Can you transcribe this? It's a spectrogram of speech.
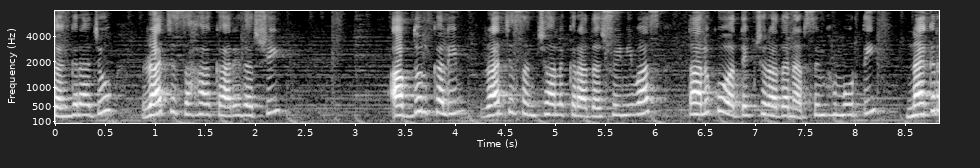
ಗಂಗರಾಜು, ರಾಜ್ಯ ಸಹ ಕಾರ್ಯದರ್ಶಿ ಅಬ್ದುಲ್ ಕಲೀಂ, ರಾಜ್ಯ ಸಂಚಾಲಕರಾದ ಶ್ರೀನಿವಾಸ್, ತಾಲೂಕು ಅಧ್ಯಕ್ಷರಾದ ನರಸಿಂಹಮೂರ್ತಿ, ನಗರ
